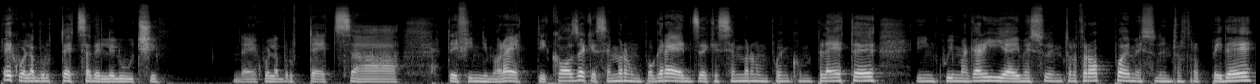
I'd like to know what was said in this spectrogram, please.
è quella bruttezza delle luci, è quella bruttezza dei film di Moretti, cose che sembrano un po' grezze, che sembrano un po' incomplete, in cui magari hai messo dentro troppo, hai messo dentro troppe idee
